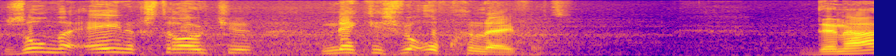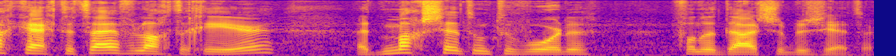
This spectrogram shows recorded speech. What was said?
zonder enig strootje netjes weer opgeleverd. Den Haag krijgt de twijfelachtige eer het machtscentrum te worden van de Duitse bezetter.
